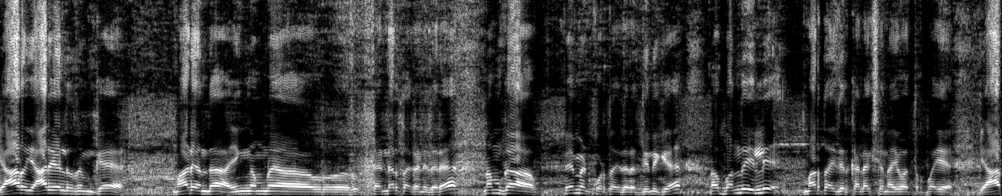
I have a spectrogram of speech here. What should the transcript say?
ಯಾರು ಯಾರು ಹೇಳಿದ್ರು ನಿಮಗೆ? ಮಾಡಿ ಅಂದ, ಹಿಂಗೆ ನಮ್ಮ ಅವರು ಟೆಂಡರ್ ತಗೊಂಡಿದ್ದಾರೆ. ನಮ್ಗೆ ಪೇಮೆಂಟ್ ಕೊಡ್ತಾ ಇದ್ದಾರೆ ದಿನಕ್ಕೆ. ನಾವು ಬಂದು ಇಲ್ಲಿ ಮಾಡ್ತಾ ಇದ್ದೀರಿ ಕಲೆಕ್ಷನ್ ಐವತ್ತು ರೂಪಾಯಿ. ಯಾರ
